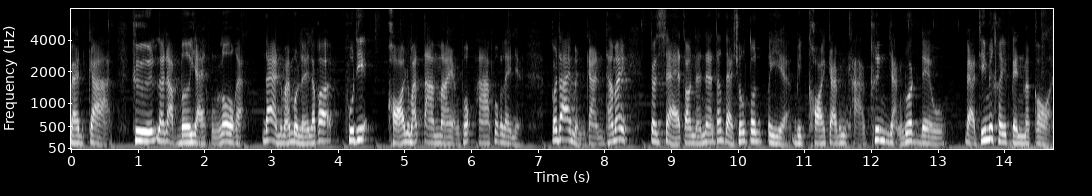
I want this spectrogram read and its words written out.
Vanguard คือระดับเบอร์ใหญ่ของโลกอะได้อนุมัติหมดเลย แล้วก็ผู้ที่ขออนุมัติตามมาอย่างพวก ARK พวกอะไรเนี่ยก็ได้เหมือนกันทำให้กระแสตอนนั้นนะตั้งแต่ช่วงต้นปีอะบิตคอยกลายเป็นขาขึ้นอย่างรวดเร็ว แบบที่ไม่เคยเป็นมาก่อน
